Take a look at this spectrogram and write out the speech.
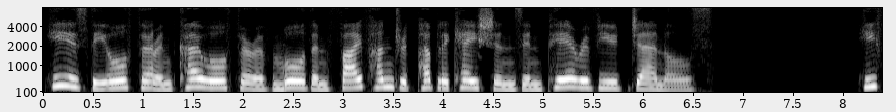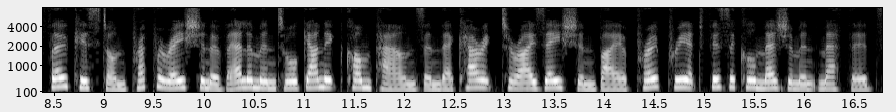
He is the author and co-author of more than 500 publications in peer-reviewed journals. He focused on preparation of element organic compounds and their characterization by appropriate physical measurement methods.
